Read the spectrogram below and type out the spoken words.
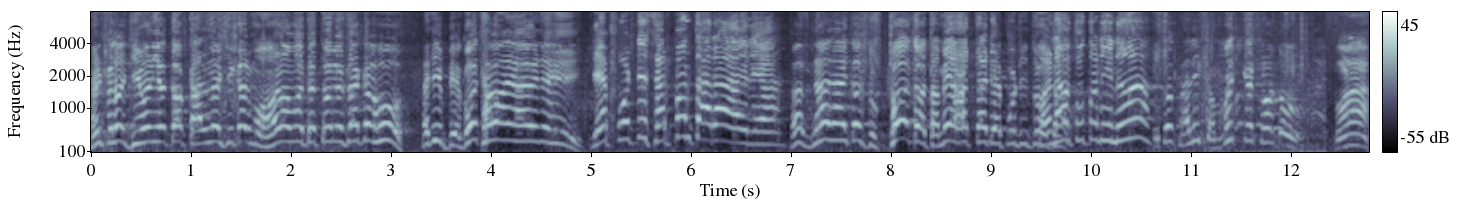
અને પેલો જીવણીઓ તો કાલનો શિકાર મોહણામાં થતો રહેશે કે હું? હજી ભેગો થવા આવ્યો નહીં. ડેપોટી સરપંચ તારા આવી રહ્યા. ના ના તો જુઠ્ઠો હતો. તમે હાથતા ડેપોટી તો. બનાવતો તો નહીં ને? તો ખાલી ગમત કરતો હતો. ભોણા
